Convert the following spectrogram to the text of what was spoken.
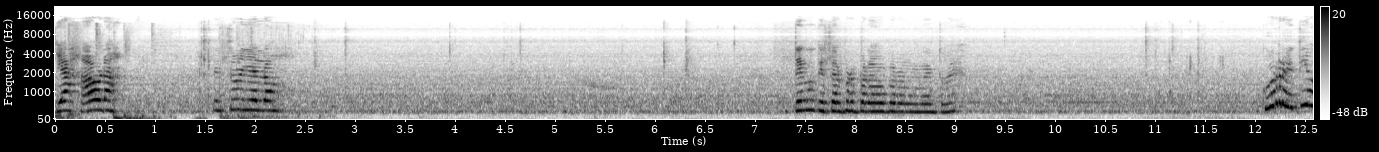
Ya, ahora. Destruyelo. Tengo que estar preparado para el momento, ¿eh? ¡Corre, tío!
